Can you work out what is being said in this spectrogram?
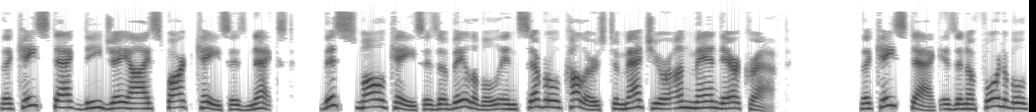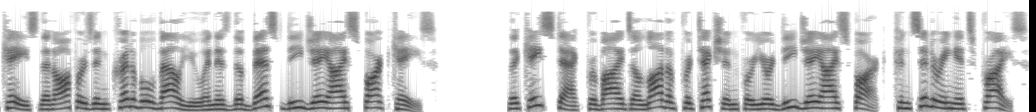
The Case Stack DJI Spark Case is next. This small case is available in several colors to match your unmanned aircraft. The Case Stack is an affordable case that offers incredible value and is the best DJI Spark case. The Case Stack provides a lot of protection for your DJI Spark, considering its price.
